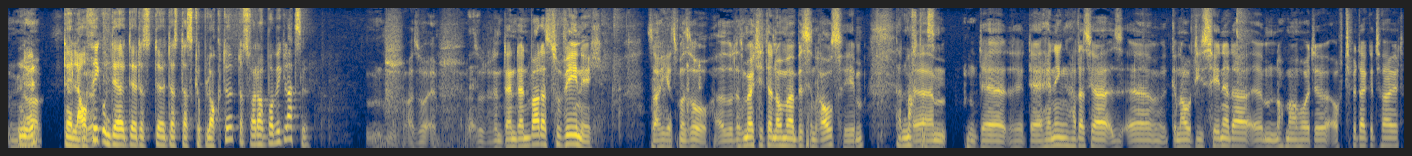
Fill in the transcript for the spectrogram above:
ja, der Laufweg und der, der, das, der, das, das Geblockte, das war doch Bobby Glatzel. Also, äh, also dann, dann war das zu wenig, sage ich jetzt mal so. Also das möchte ich dann noch mal ein bisschen rausheben. Dann macht das. Ähm, der, der Henning hat das ja äh, genau die Szene da ähm, nochmal heute auf Twitter geteilt.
